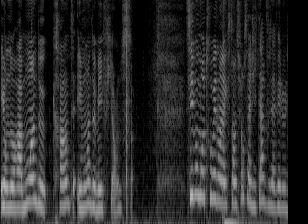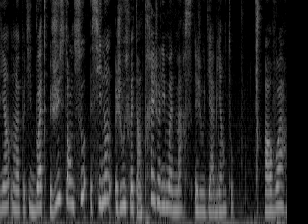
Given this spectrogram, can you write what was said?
et on aura moins de crainte et moins de méfiance. Si vous me retrouvez dans l'extension Sagittaire, vous avez le lien dans la petite boîte juste en dessous. Sinon, je vous souhaite un très joli mois de mars et je vous dis à bientôt. Au revoir.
